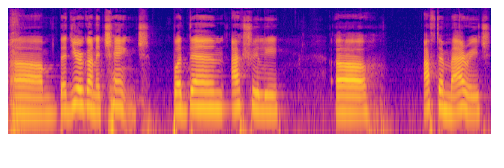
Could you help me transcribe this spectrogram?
um, that you're gonna change. But then actually, uh, after marriage,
